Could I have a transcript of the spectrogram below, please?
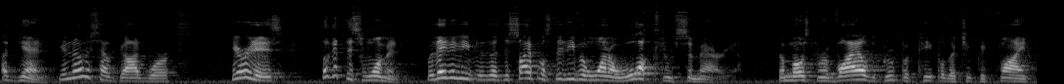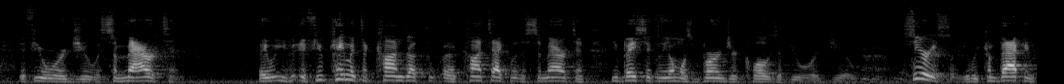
again, you notice how God works? Here it is. Look at this woman well, they didn't even, the disciples didn't even want to walk through Samaria, the most reviled group of people that you could find if you were a Jew, a Samaritan. They, if you came into conduct, uh, contact with a Samaritan, you basically almost burned your clothes if you were a Jew. Seriously, you would come back and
